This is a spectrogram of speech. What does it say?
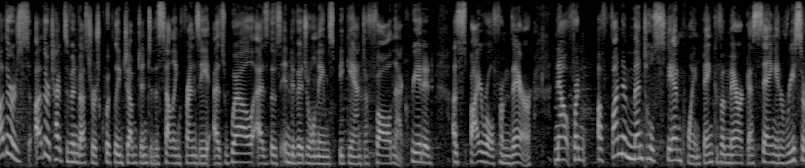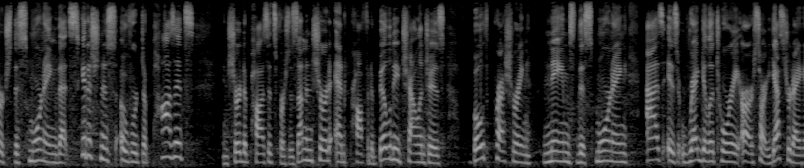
others, other types of investors quickly jumped into the selling frenzy as well as those individual names began to fall, and that created a spiral from there. Now, from a fundamental standpoint, Bank of America saying in research this morning that skittishness over deposits insured deposits versus uninsured, and profitability challenges both pressuring names this morning, as is regulatory, or sorry, yesterday,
